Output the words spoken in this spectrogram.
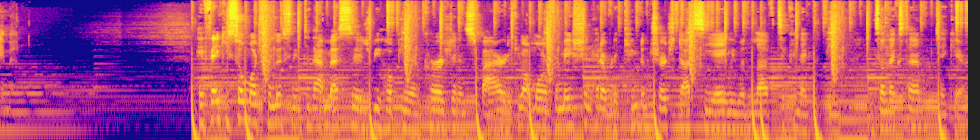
Amen. Hey, thank you so much for listening to that message. We hope you were encouraged and inspired. If you want more information, head over to kingdomchurch.ca. We would love to connect with you. Until next time, take care.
